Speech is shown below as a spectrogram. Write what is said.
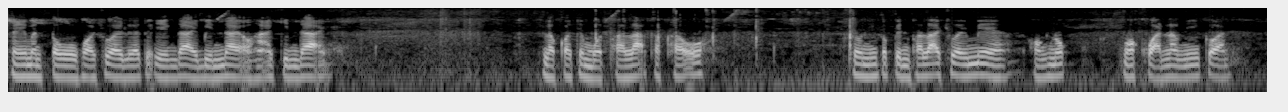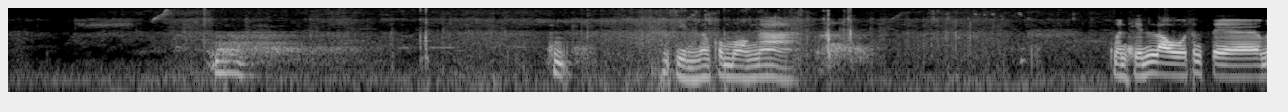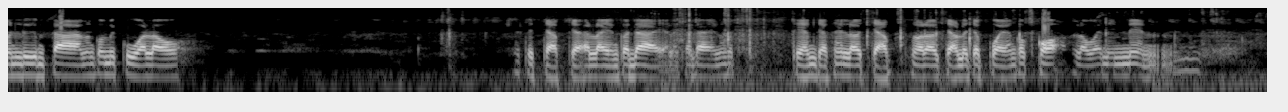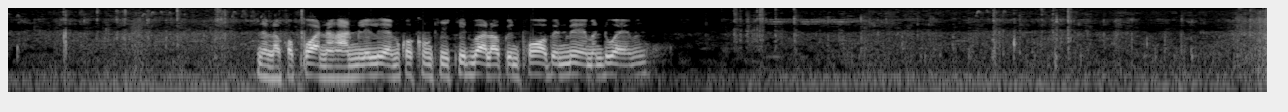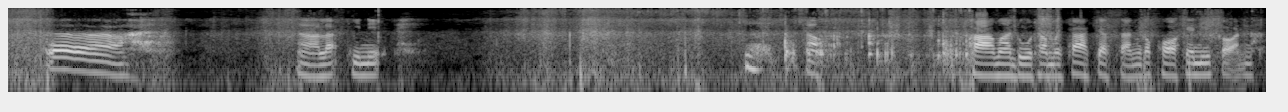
ให้มันโตพอช่วยเหลือตัวเองได้บินได้เอาหากินได้ เราก็จะหมดภาระกับเขา ตัวนี้ก็เป็นภาระช่วยแม่ของนกหัวขวานเหล่านี้ก่อน อิ่มแล้วก็มองหน้า มันเห็นเราตั้งแต่มันลืมตามันก็ไม่กลัวเราจะจับจะอะไรมันก็ได้อะไรก็ได้แล้วก็แถมอยากให้เราจับพอเราจับเราจะปล่อยมันก็เกาะเราไว้แน่นๆ นั่นเราก็ป้อนอาหารมันเรื่อยๆ มันก็คงคิดว่าเราเป็นพ่อเป็นแม่มันด้วยมั้งเอออ่าละทีนี้เอาพามาดูธรรมชาติจัดสรรก็พอแค่นี้ก่อนนะ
